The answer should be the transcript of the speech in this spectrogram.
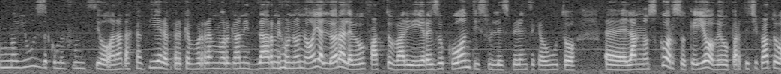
uno use come funziona da capire? Perché vorremmo organizzarne uno noi, allora le avevo fatto vari resoconti sulle esperienze che ho avuto eh, l'anno scorso che io avevo partecipato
